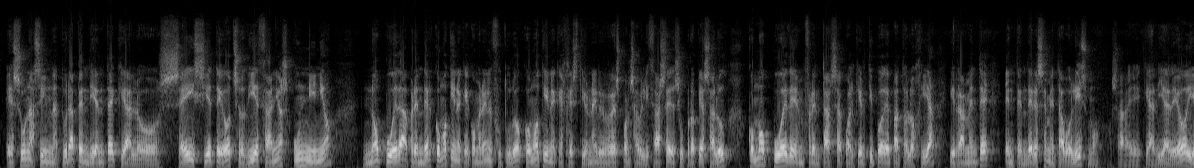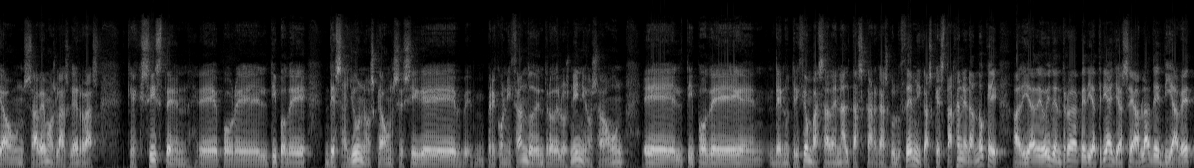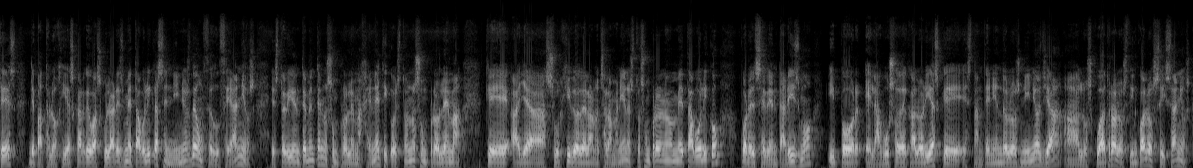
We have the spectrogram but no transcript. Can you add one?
es una asignatura pendiente que a los 6, 7, 8, 10 años un niño no pueda aprender cómo tiene que comer en el futuro, cómo tiene que gestionar y responsabilizarse de su propia salud, cómo puede enfrentarse a cualquier tipo de patología y realmente entender ese metabolismo. O sea, eh, que a día de hoy aún sabemos las guerras que existen eh, por el tipo de desayunos que aún se sigue eh, preconizando dentro de los niños, aún eh, el tipo de, nutrición basada en altas cargas glucémicas que está generando que a día de hoy dentro de la pediatría ya se habla de diabetes, de patologías cardiovasculares metabólicas en niños de 11-12 años. Esto evidentemente no es un problema genético, esto no es un problema que haya surgido de la noche a la mañana, esto es un problema metabólico por el sedentarismo y por el abuso de calorías que están teniendo los niños ya a los 4, a los 5, a los 6 años.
